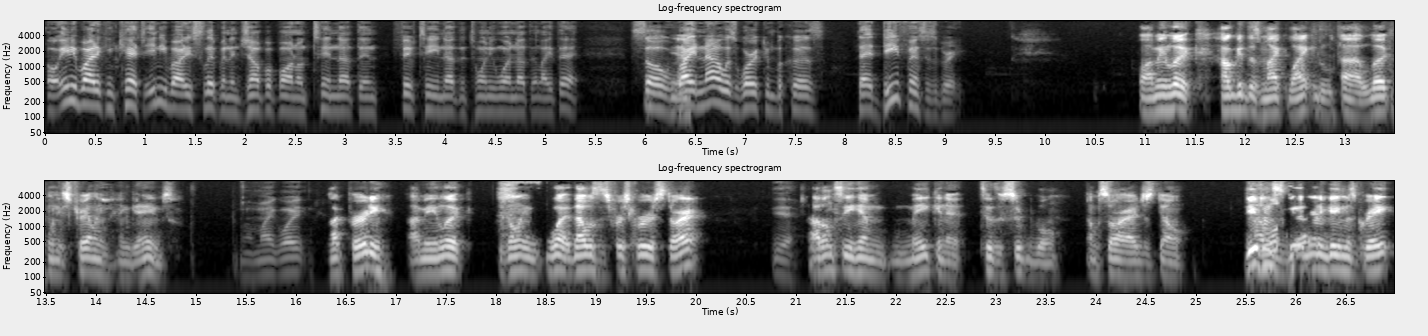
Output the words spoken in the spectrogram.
or anybody can catch anybody slipping and jump up on them ten nothing, fifteen nothing, twenty one nothing like that. So Yeah. right now it's working because that defense is great. Well, I mean, look, how good does Mike White uh, look when he's trailing in games? Mike White, Like Purdy. I mean, look, he's only what that was his first career start. Yeah, I don't see him making it to the Super Bowl. I'm sorry, I just don't. Defense is good, running game is great,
